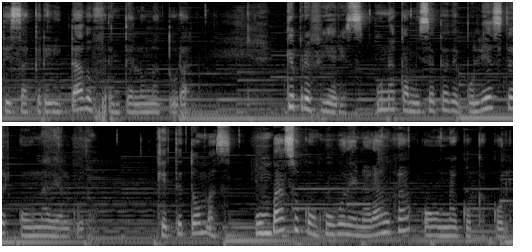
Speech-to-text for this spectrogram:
desacreditado frente a lo natural. ¿Qué prefieres? ¿Una camiseta de poliéster o una de algodón? ¿Qué te tomas? ¿Un vaso con jugo de naranja o una Coca-Cola?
